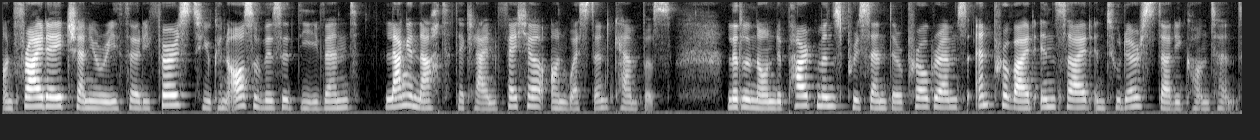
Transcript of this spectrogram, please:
On Friday, January 31st, you can also visit the event Lange Nacht der kleinen Fächer on Westend Campus. Little known departments present their programs and provide insight into their study content.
